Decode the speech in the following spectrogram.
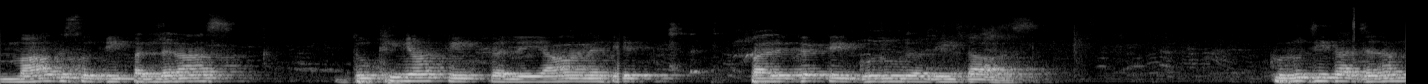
ਮਾਘ ਸੁਦੀ 15 ਦੁਖੀਆਂ ਕੇ ਕਲਿਆਣ ਹਿਤ ਪ੍ਰਗਟੇ ਗੁਰੂ ਰਵਿਦਾਸ ਗੁਰੂ ਜੀ ਦਾ ਜਨਮ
